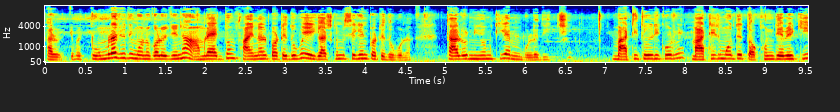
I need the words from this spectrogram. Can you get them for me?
কারণ এবার তোমরা যদি মনে করো যে না, আমরা একদম ফাইনাল পটে দেবো, এই গাছকে আমি সেকেন্ড পটে দেবো না, তারও নিয়ম কি আমি বলে দিচ্ছি? মাটি তৈরি করবে, মাটির মধ্যে তখন দেবে কি?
